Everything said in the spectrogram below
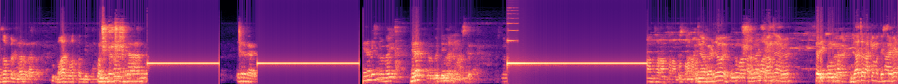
सब कर लो बाहर बहुत पब्लिक है आराम से आराम से बैठ जाओ। शाम से जा चला के मत देखा। बैठ यहाँ बैठ।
